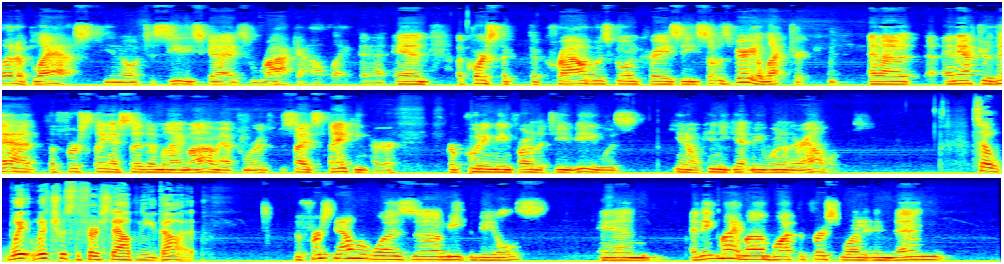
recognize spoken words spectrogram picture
what a blast, you know, to see these guys rock out like that. And of course, the, the crowd was going crazy. So it was very electric. And I and after that, the first thing I said to my mom afterwards, besides thanking her for putting me in front of the TV, was, you know, can you get me one of their albums? So, wh- which was the first album you got? The first album was uh, Meet the Beatles, and I think my mom bought the first one, and then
